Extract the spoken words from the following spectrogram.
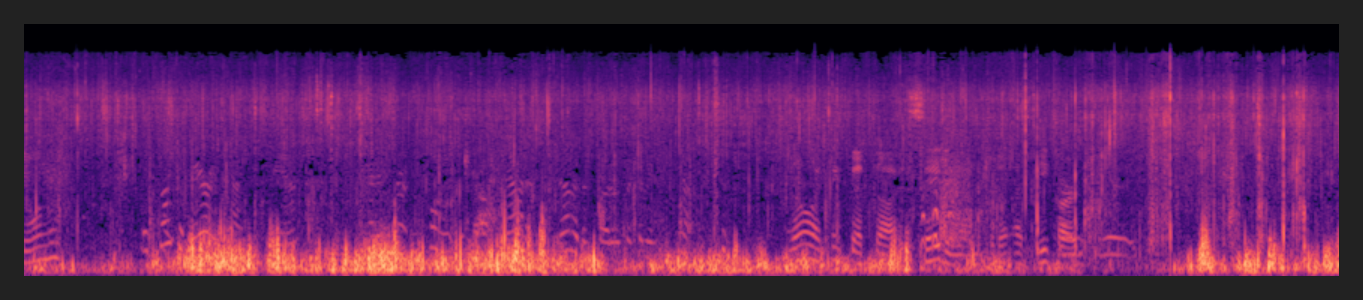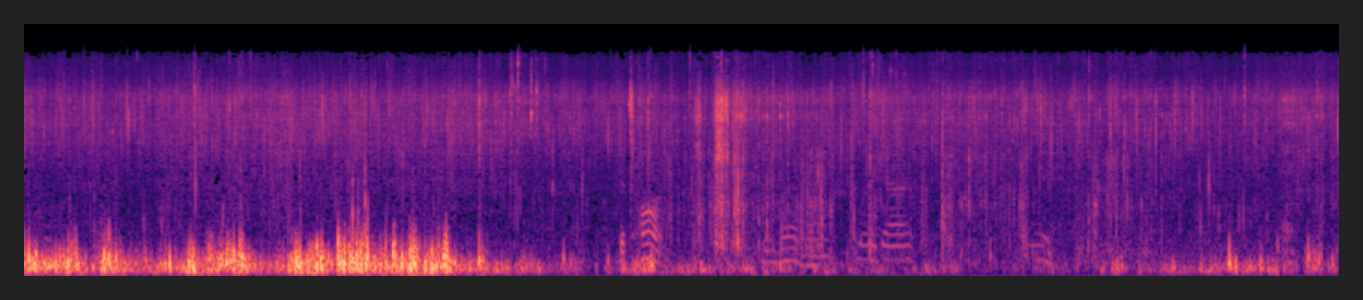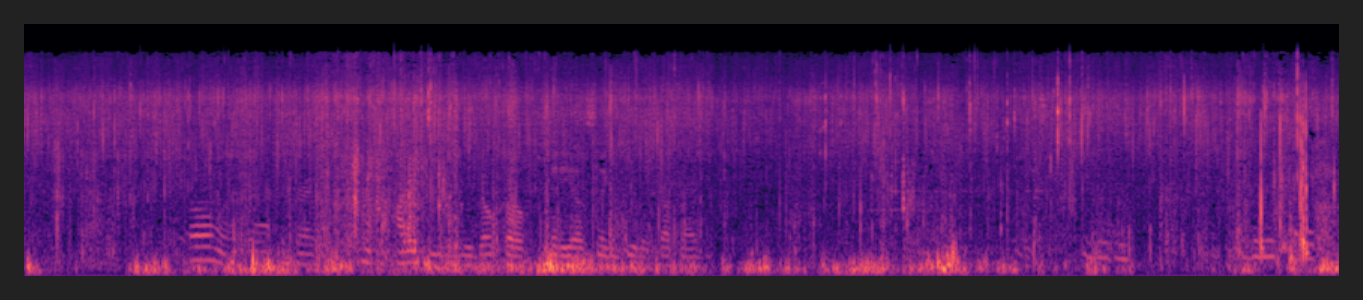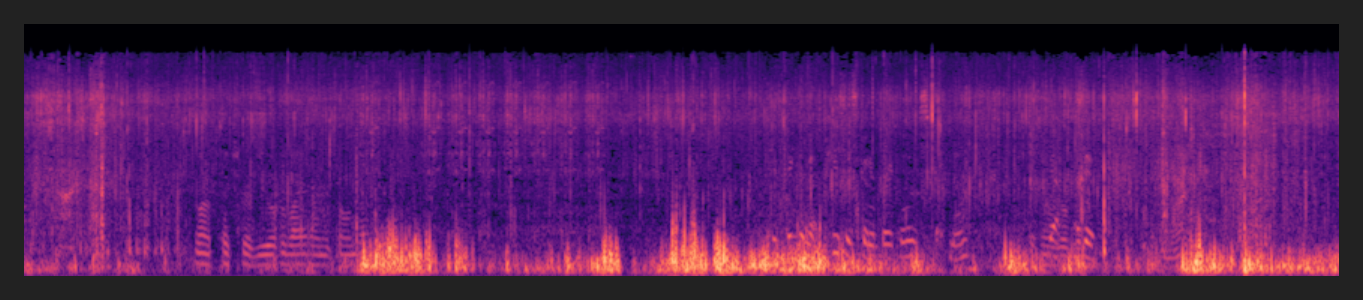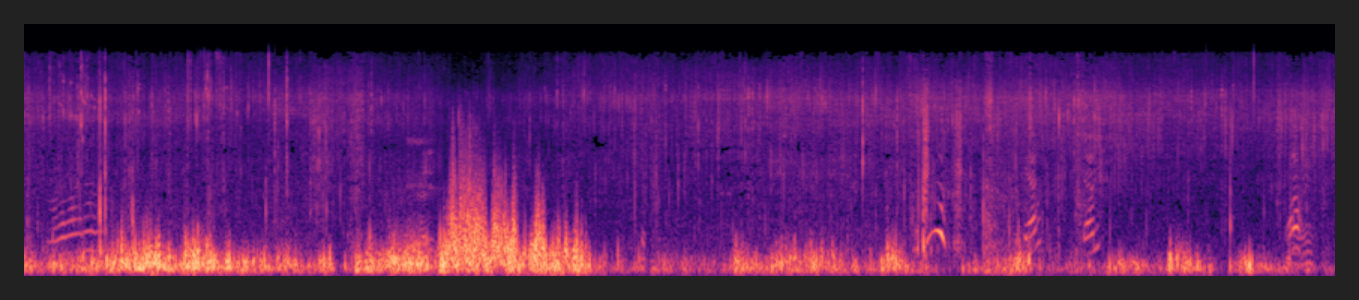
feeling this? It's like a berry patch, Dan. At a certain point, it's none of, none of the photos are going to accept. No, I think that uh, it's saving them for the SD card. It's hot. Man. My God. Oh my gosh, it's right. I'm gonna have to hire somebody to do GoPro videos so they can see this stuff right. You want a picture of you over by it on your phone? Then? You're thinking that piece is going to break loose, but no. Yeah, I do. Am I allowed on? Ready? Yeah? Done? Oh,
